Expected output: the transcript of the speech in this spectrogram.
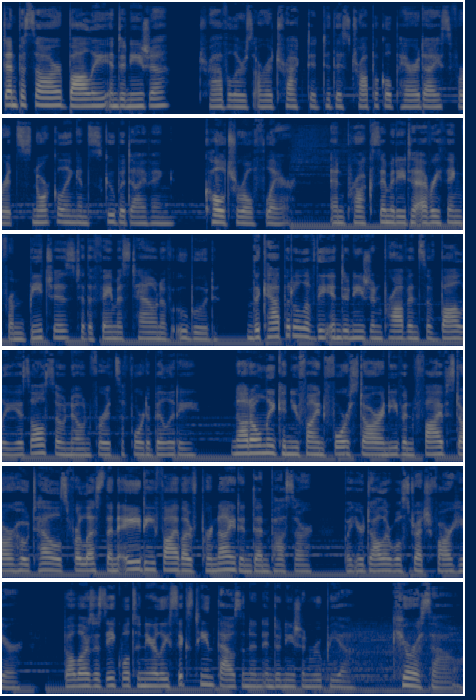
Denpasar, Bali, Indonesia. Travelers are attracted to this tropical paradise for its snorkeling and scuba diving cultural flair, and proximity to everything from beaches to the famous town of Ubud. The capital of the Indonesian province of Bali is also known for its affordability. Not only can you find four-star and even five-star hotels for less than 85 per night in Denpasar, but your dollar will stretch far here. Dollars is equal to nearly 16,000 in Indonesian rupiah. Curacao.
